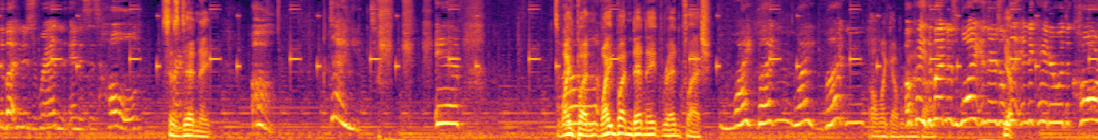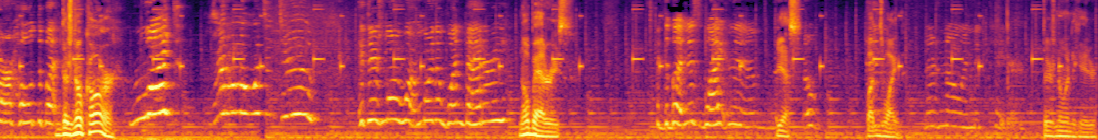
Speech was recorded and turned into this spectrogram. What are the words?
The button is red and it says hold. It says Press- detonate. Oh, dang it. If It's white Uh, button. White button detonate. Red flash. white button, white button. Oh my god. Okay, the button is white and there's a Yep. lit indicator with a car. Hold the button. There's no car. What? I don't know what to do. If there's more more than one battery, No batteries. if the button is white and the, the Yes. oh, Button's white. there's no indicator. There's no indicator.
